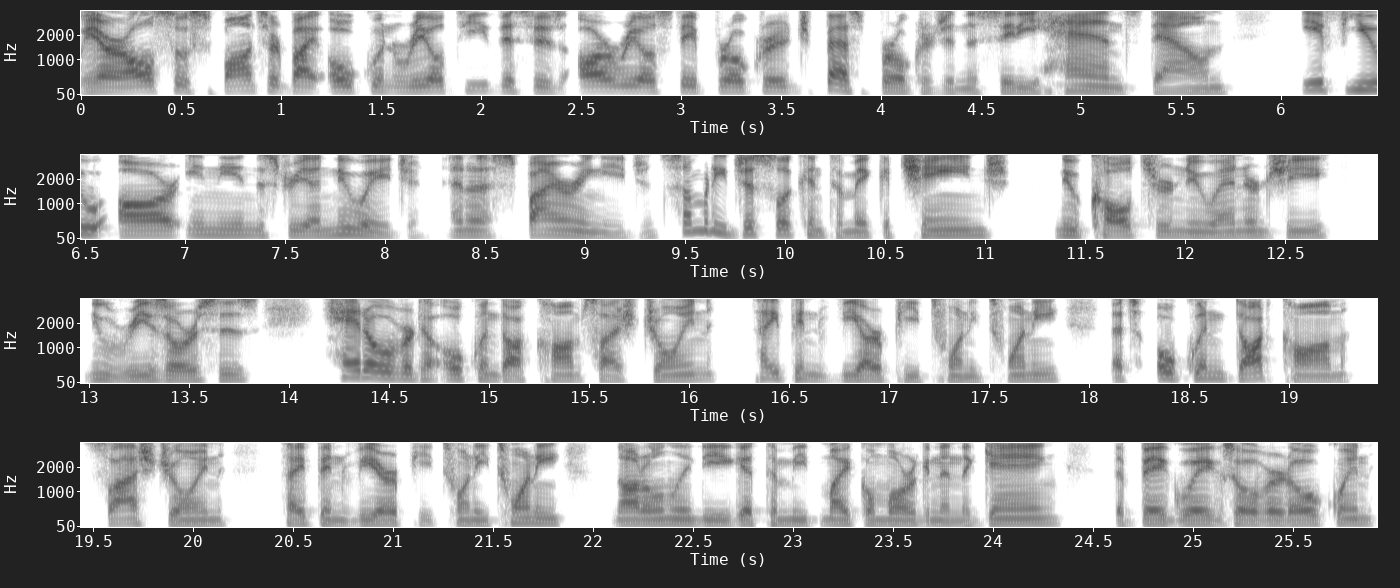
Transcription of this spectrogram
We are also sponsored by Oakwyn Realty. This is our real estate brokerage, best brokerage in the city, hands down. If you are in the industry, a new agent, an aspiring agent, somebody just looking to make a change, new culture, new energy, new resources, head over to oakwyn.com slash join, type in VRP 2020. That's oakwyn.com slash join, type in VRP 2020. Not only do you get to meet Michael Morgan and the gang, the big wigs over at Oakwyn,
